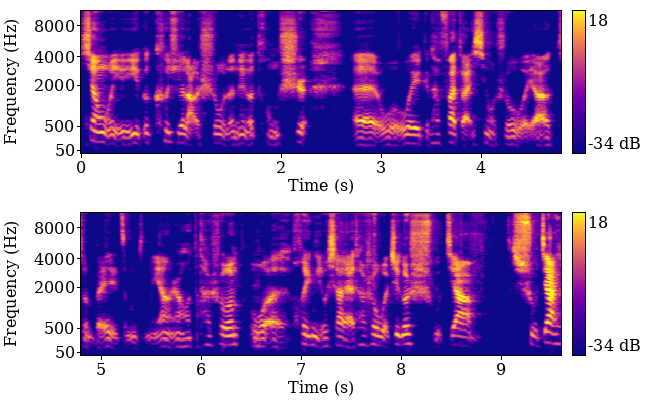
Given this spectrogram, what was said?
像我有一个科学老师，我的那个同事，呃，我我也给他发短信，我说我要准备怎么怎么样，然后他说我会留下来。他说我这个暑假暑假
